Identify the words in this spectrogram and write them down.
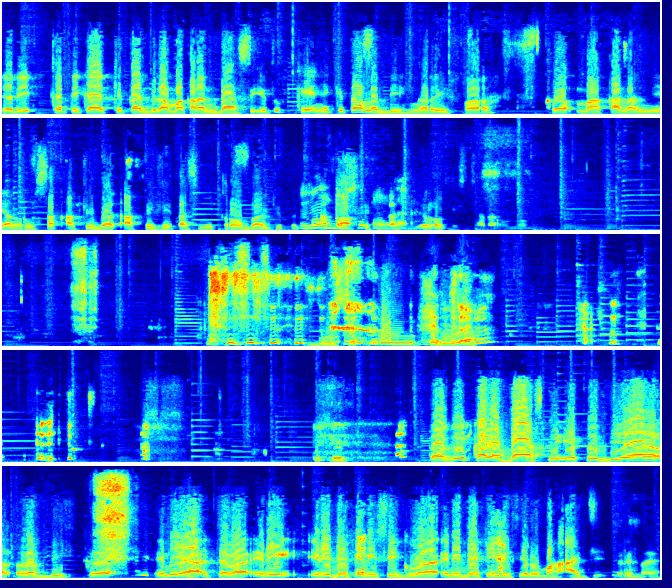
Jadi ketika kita bilang makanan basi itu kayaknya kita lebih nge-refer ke makanan yang rusak akibat aktivitas mikroba gitu Emang atau aktivitas enggak? biologis secara umum. Busuk pun iya tapi kalau basi itu dia lebih ke ini ya coba ini ini definisi gua ini definisi rumah Aji ceritanya.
